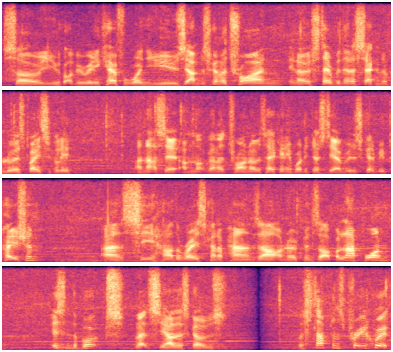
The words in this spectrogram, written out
So you've got to be really careful when you use it. I'm just going to try and you know stay within a second of Lewis basically. And that's it. I'm not going to try and overtake anybody just yet. We're just going to be patient and see how the race kind of pans out and opens up. But lap one is in the books. Let's see how this goes. Verstappen's pretty quick.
